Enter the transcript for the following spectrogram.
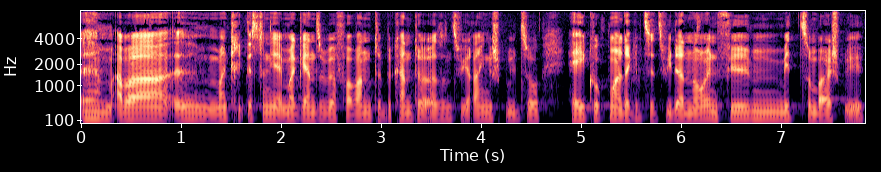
Ähm, aber äh, man kriegt es dann ja immer gern so über Verwandte, Bekannte oder sonst wie reingespielt, so, hey, guck mal, da gibt's jetzt wieder einen neuen Film mit zum Beispiel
